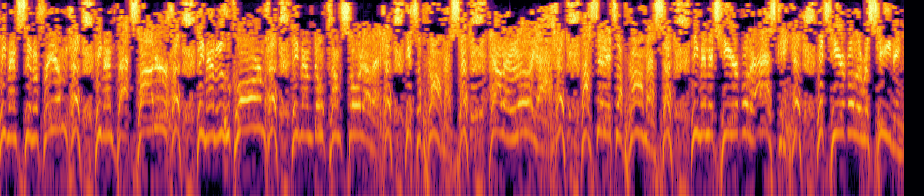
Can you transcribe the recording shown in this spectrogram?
Amen. Sinner friend. Amen. Backslider. Amen. Lukewarm. Amen. Don't come short of it. It's a promise. Hallelujah. I said it's a promise. Amen. It's here for the asking. It's here for the receiving.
